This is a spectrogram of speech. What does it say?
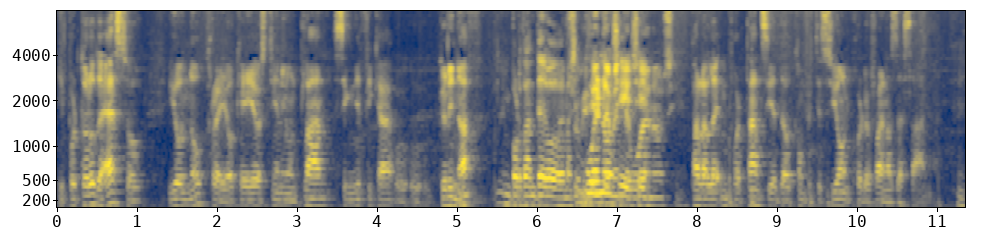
Y por todo eso, yo no creo que ellos tienen un plan significa o- o good enough Importante o demasiado bueno, sí, Suficientemente sí. bueno, sí. para la importancia de la competición quarterfinals de este año.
